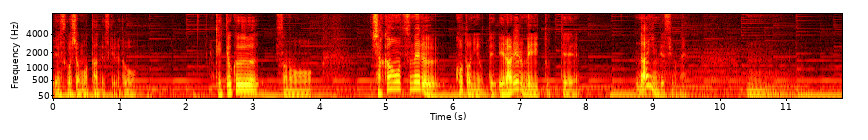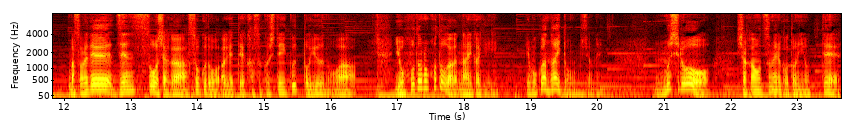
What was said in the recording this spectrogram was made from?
えー、少し思ったんですけれど、結局、その、車間を詰めることによって得られるメリットってないんですよね。うん。まあ、それで前走車が速度を上げて加速していくというのは、よほどのことがない限り、僕はないと思うんですよね。むしろ車間を詰めることによって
